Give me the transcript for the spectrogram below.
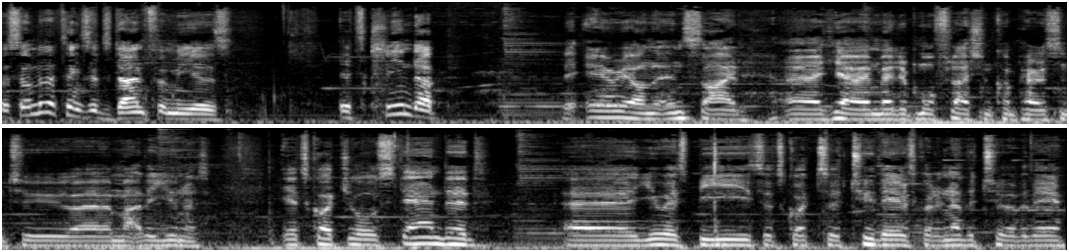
So some of the things it's done for me is it's cleaned up the area on the inside uh, here and made it more flush in comparison to uh, my other unit. It's got your standard uh, USBs, it's got uh, two there, it's got another two over there.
